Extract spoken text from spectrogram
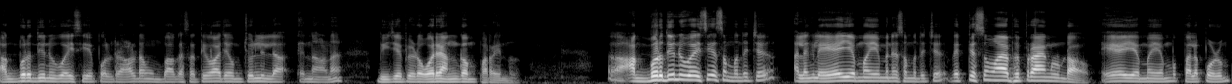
അക്ബറുദ്ദീൻ ഉവൈസിയെ പോലെ ഒരാളുടെ മുമ്പാകെ സത്യവാചകം ചൊല്ലില്ല എന്നാണ് ബി ജെ പിയുടെ ഒരംഗം പറയുന്നത്. അക്ബറുദ്ദീൻ ഉവൈസിയെ സംബന്ധിച്ച് അല്ലെങ്കിൽ എ എം ഐ എമ്മിനെ സംബന്ധിച്ച് വ്യത്യസ്തമായ അഭിപ്രായങ്ങളുണ്ടാകും എ എം ഐ എം പലപ്പോഴും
